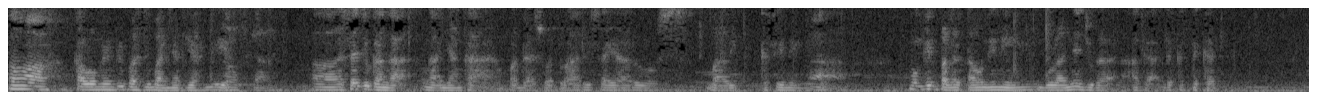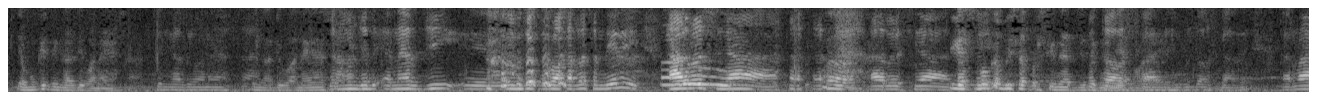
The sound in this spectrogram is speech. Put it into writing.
ah, kalau mimpi pasti banyak ya. Iya. betul sekali Ah, saya juga nggak nggak nyangka pada suatu hari saya harus balik ke sini gitu. nah, Mungkin pada tahun ini bulannya juga agak deket-deket. Ya mungkin tinggal di Wanayasa. tinggal di mana ya Sa? Tinggal di Wanayasa. dan menjadi energi eh, untuk Purwakarta sendiri harusnya harusnya Iya, Tapi- semoga bisa bersinergi betul dengan yang sekali lain. betul sekali karena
